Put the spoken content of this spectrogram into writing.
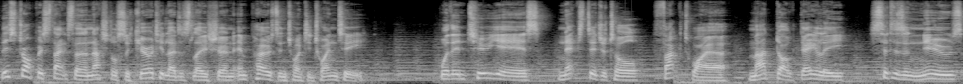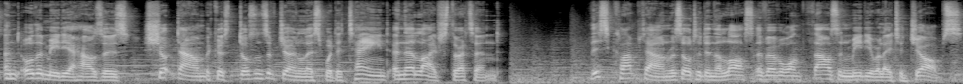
This drop is thanks to the national security legislation imposed in 2020. Within two years, Next Digital, FactWire, Mad Dog Daily, Citizen News, and other media houses shut down because dozens of journalists were detained and their lives threatened. This clampdown resulted in the loss of over 1,000 media related jobs.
